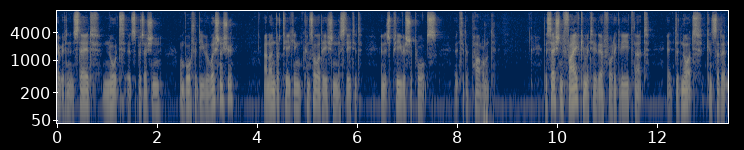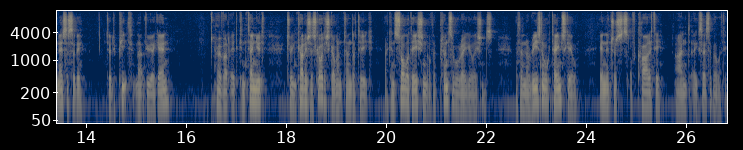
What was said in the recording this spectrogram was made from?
it would instead note its position on both the devolution issue and undertaking consolidation as stated in its previous reports uh, to the Parliament. The Session 5 committee therefore agreed that it did not consider it necessary to repeat that view again. However, it continued to encourage the Scottish Government to undertake a consolidation of the principal regulations – within a reasonable timescale in the interests of clarity and accessibility.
